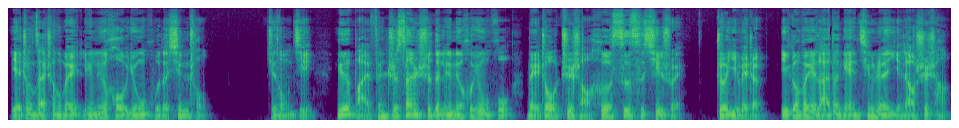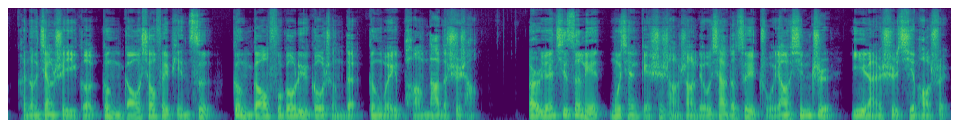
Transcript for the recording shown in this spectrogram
也正在成为零零后用户的新宠。据统计，约百分之三十的零零后用户每周至少喝四次汽水，这意味着一个未来的年轻人饮料市场可能将是一个更高消费频次、更高复购率构成的更为庞大的市场。而元气森林目前给市场上留下的最主要心智依然是气泡水。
